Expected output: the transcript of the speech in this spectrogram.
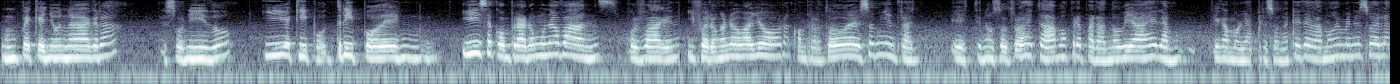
un pequeño Nagra de sonido y equipo, trípode y se compraron una Vans Volkswagen y fueron a Nueva York a comprar todo eso mientras este, nosotros estábamos preparando viajes, las, digamos, las personas que quedamos en Venezuela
